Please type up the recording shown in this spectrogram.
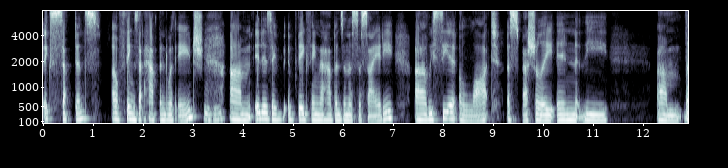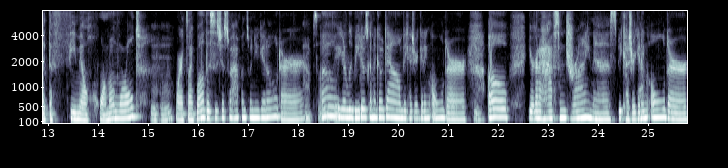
acceptance of things that happened with age. Mm-hmm. Um, it is a, a, big thing that happens in the society. Uh, we see it a lot, especially in the um, like the female hormone world, mm-hmm. where it's like, well, this is just what happens when you get older. Absolutely. Oh, your libido is going to go down because you're getting older. Mm-hmm. Oh, you're going to have some dryness because you're getting yeah. older.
